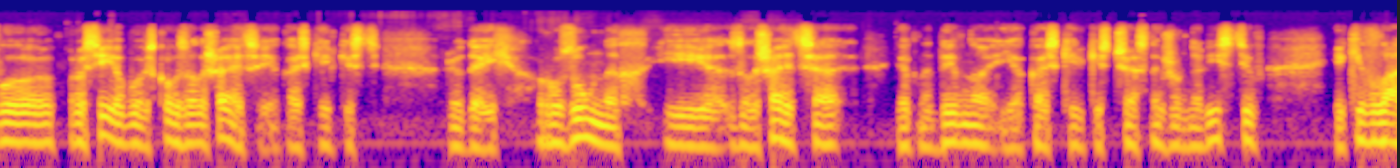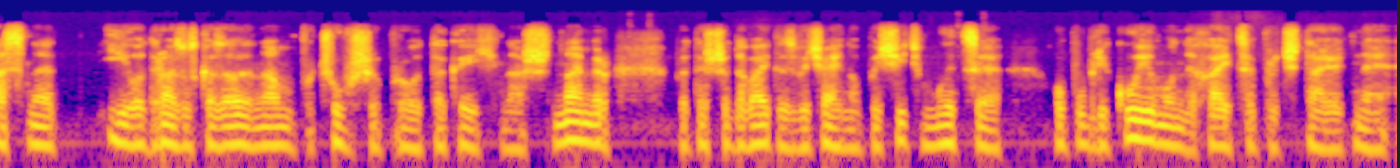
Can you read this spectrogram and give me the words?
в Росії обов'язково залишається якась кількість людей розумних, і залишається, як не дивно, якась кількість чесних журналістів, які власне. І одразу сказали нам, почувши про такий наш намір, про те, що давайте, звичайно, пишіть, ми це опублікуємо, нехай це прочитають не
